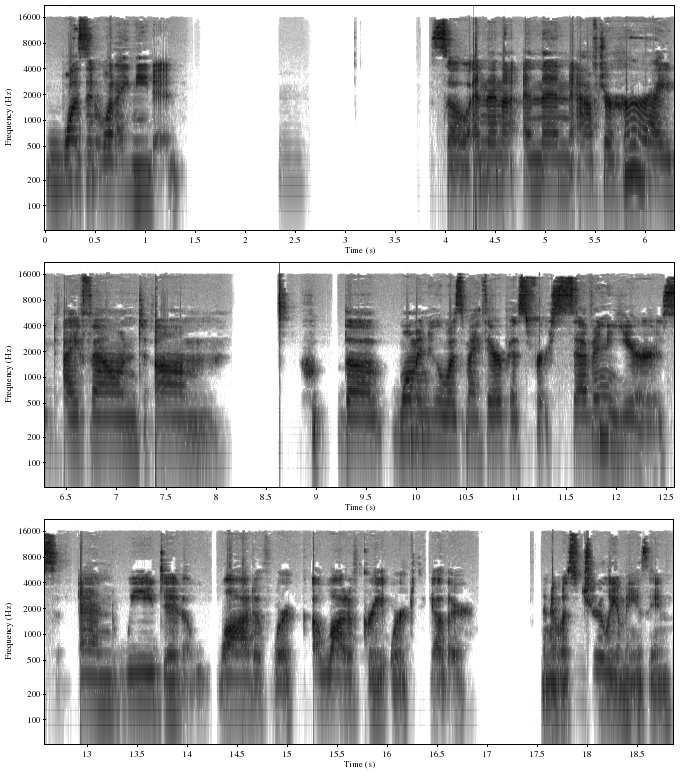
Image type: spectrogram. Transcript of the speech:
wasn't what I needed. So, and then and then after her, I I found um, the woman who was my therapist for seven years, and we did a lot of work, a lot of great work together, and it was truly amazing.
